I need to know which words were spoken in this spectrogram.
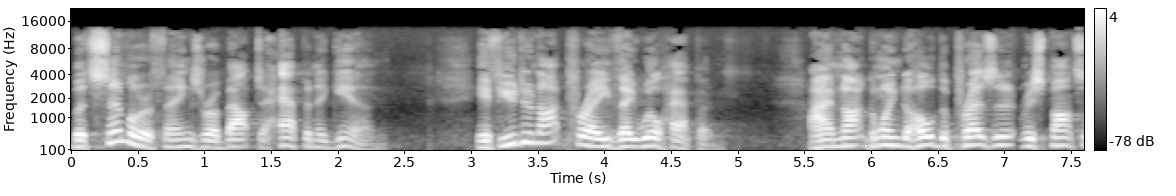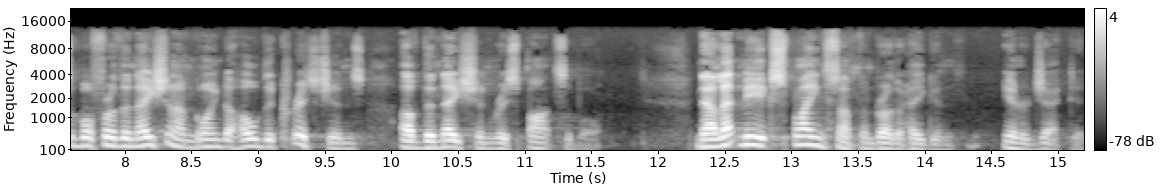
but similar things are about to happen again. If you do not pray, they will happen. I'm not going to hold the president responsible for the nation. I'm going to hold the Christians of the nation responsible. Now, let me explain something, Brother Hagin interjected.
